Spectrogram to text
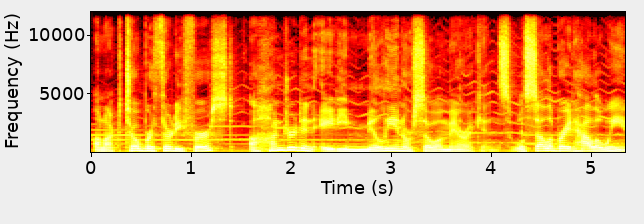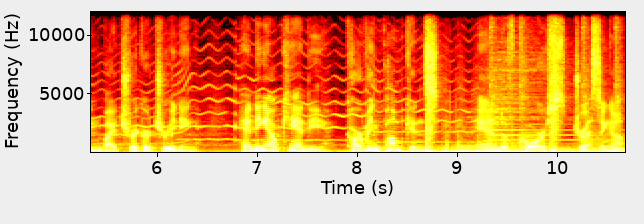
On October 31st, 180 million or so Americans will celebrate Halloween by trick or treating, handing out candy, carving pumpkins, and of course, dressing up.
